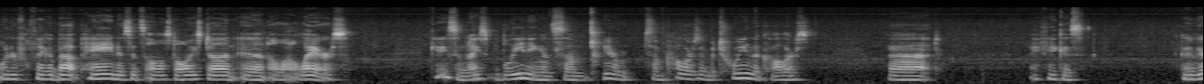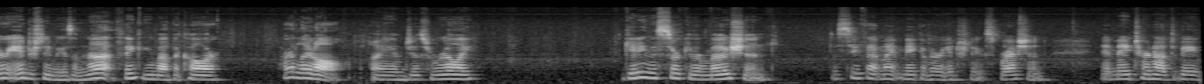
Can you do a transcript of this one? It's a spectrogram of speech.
Wonderful thing about paint is it's almost always done in a lot of layers. Getting some nice bleeding and some you know some colors in between the colors that I think is going to be very interesting because I'm not thinking about the color hardly at all. I am just really getting the circular motion to see if that might make a very interesting expression. It may turn out to be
